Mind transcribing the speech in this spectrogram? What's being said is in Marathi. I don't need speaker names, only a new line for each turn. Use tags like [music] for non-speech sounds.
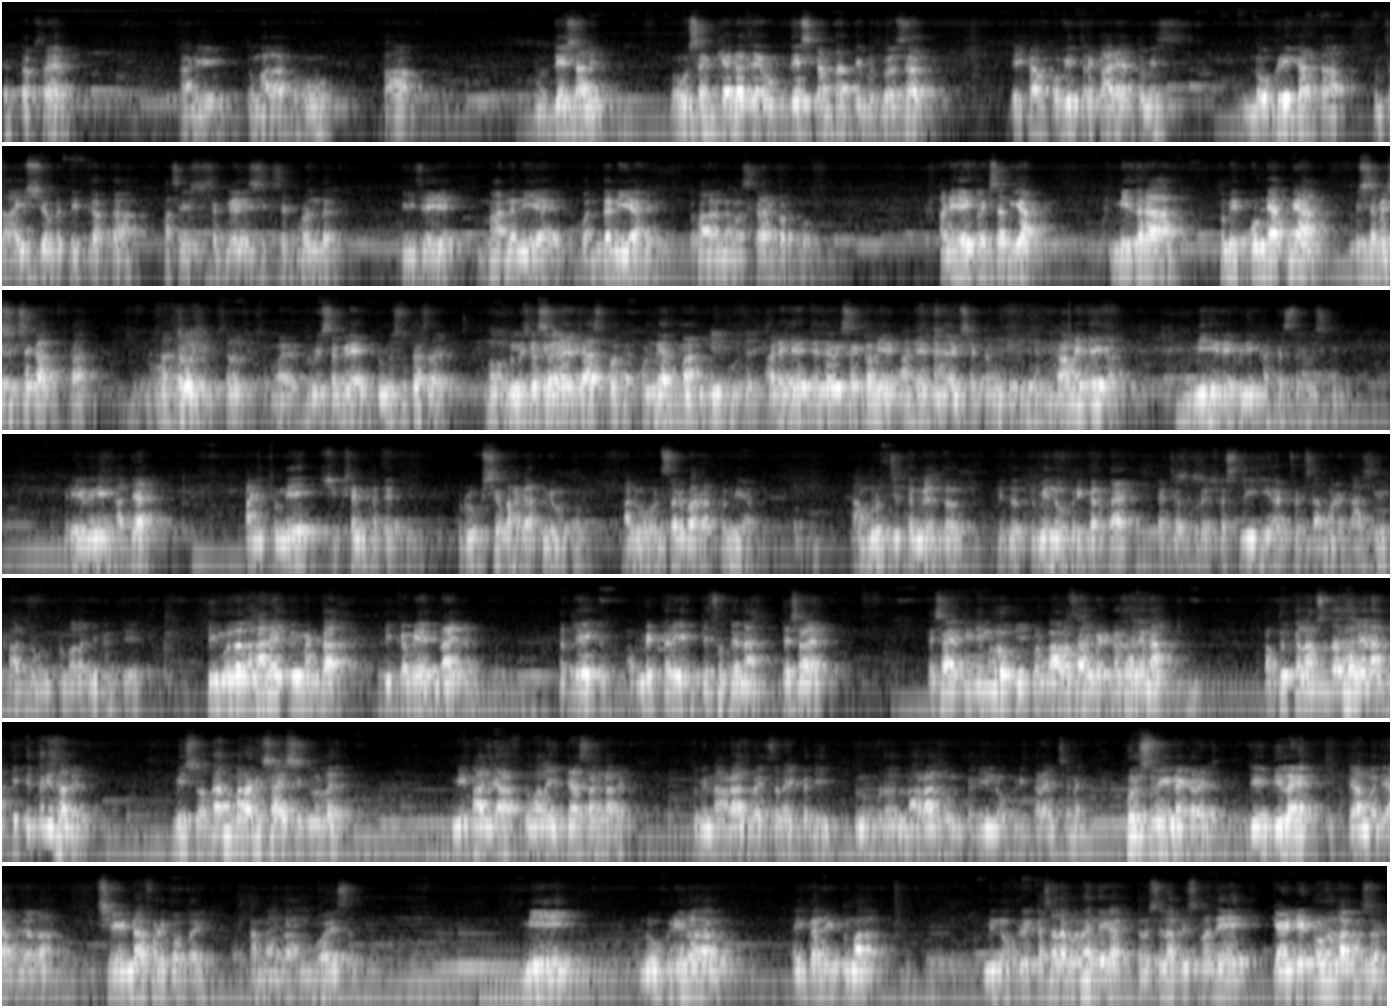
जगताप साहेब आणि तुम्हाला बहु उद्देशाने बहुसंख्येनं जे उपदेश करतात ते भुजबळ सर एका पवित्र कार्यात तुम्ही नोकरी करता तुमचं आयुष्य व्यतीत करता असे सगळे शिक्षक वृंद की जे माननीय आहेत वंदनीय आहेत तुम्हाला नमस्कार करतो. आणि एक लक्षात घ्या मी जरा तुम्ही पुण्यात मिळा तुम्ही सगळे शिक्षक आहात का?
सर्व शिक्षक सर्व शिक्षक
मग तुम्ही सगळे तुम्ही सुद्धा साहेब.
हो, मी
तुम्ही तर
शिक्षक
सगळ्यात
आहे.
जास्त पुण्यात्मा
मी. पुढचा शिक्षक.
आणि हे त्याच्यापेक्षा कमी आहे. आणि हे त्याच्यापेक्षा कमी आहे. का माहितीये का? मी रेव्हन्यू खात्यात सर्व्हिस केली. रेव्हन्यू खात्यात आणि तुम्ही शिक्षण खात्यात केली. वृक्ष भागात मी होतो आणि ओलसर भागात तुम्ही आहात. अमृत जिथं मिळतं तिथं तुम्ही नोकरी करताय. त्याच्या पुढे कसलीही अडचण सामोरं अशी हात जोडून तुम्हाला विनंती आहे. ही मुलं लहान आहेत तुम्ही म्हणता ही कमी आहेत. नाही का त्यातले एक आंबेडकर एकटेच होते ना त्या शाळेत. त्या शाळेत किती मुलं होती? पण बाबासाहेब आंबेडकर झाले ना. अब्दुल कलाम सुद्धा झाले ना. कितीतरी झाले. मी स्वतः मराठी शाळेत शिकलेलो आहे. मी माझे आज तुम्हाला इतिहास सांगणार आहे. तुम्ही नाराज व्हायचं नाही कधी. इथून पुढं नाराज होऊन कधी नोकरी करायची नाही. फुल स्विंग नाही करायची. जे दिलंय त्यामध्ये आपल्याला शेंडा फडकवता येईल. हा माझा अनुभव आहे सर. मी नोकरीला लागलो. ऐका नीट तुम्हाला. मी नोकरीला कसा लागलो माहितीये का? तहसील ऑफिसमध्ये कॅन्डिडेट म्हणून लागलो सर.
